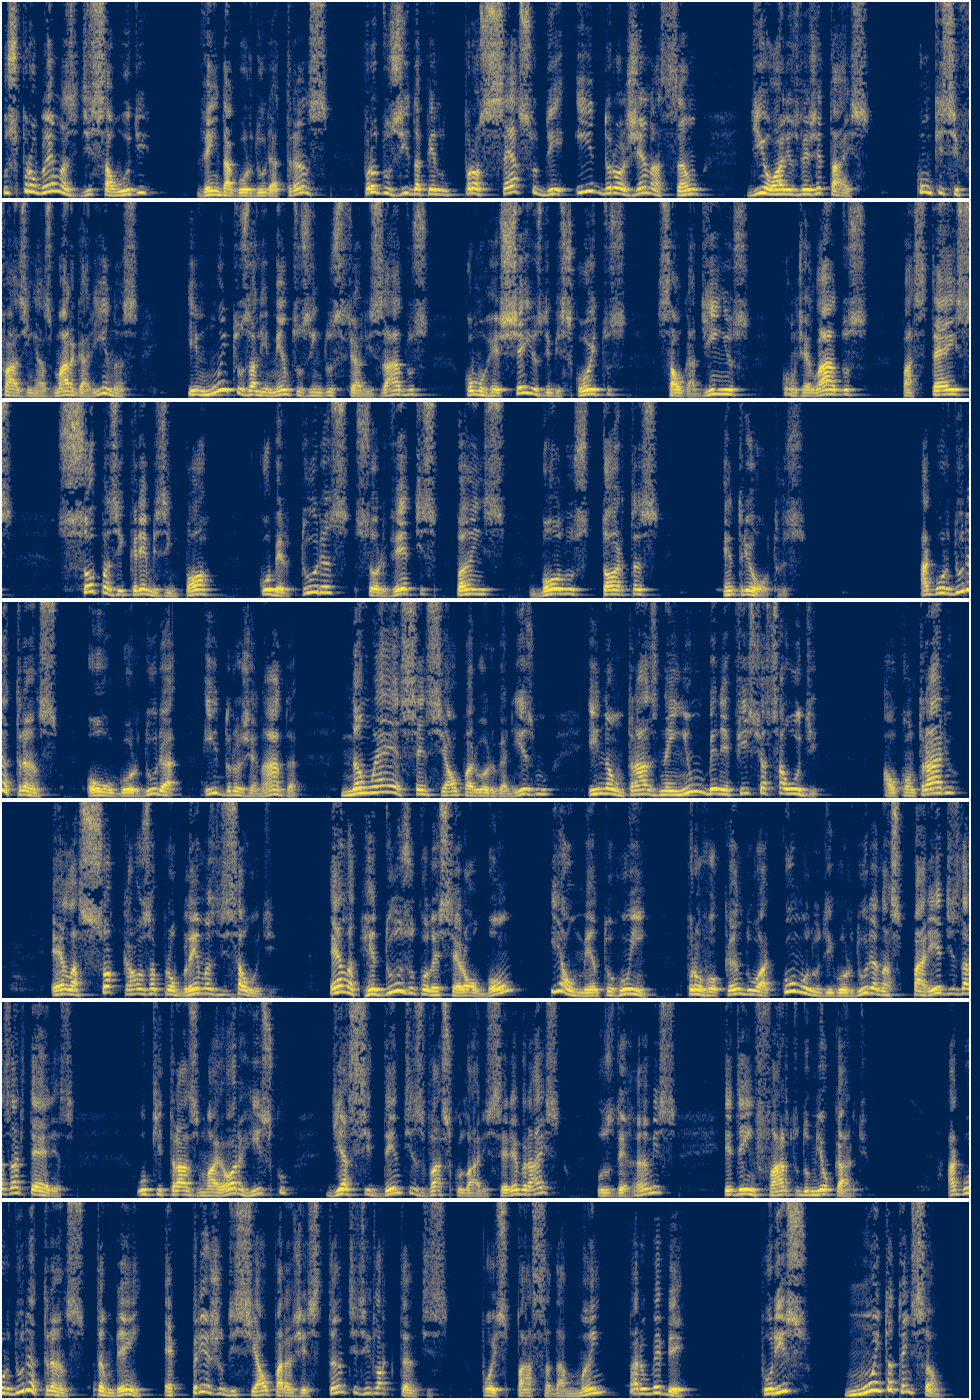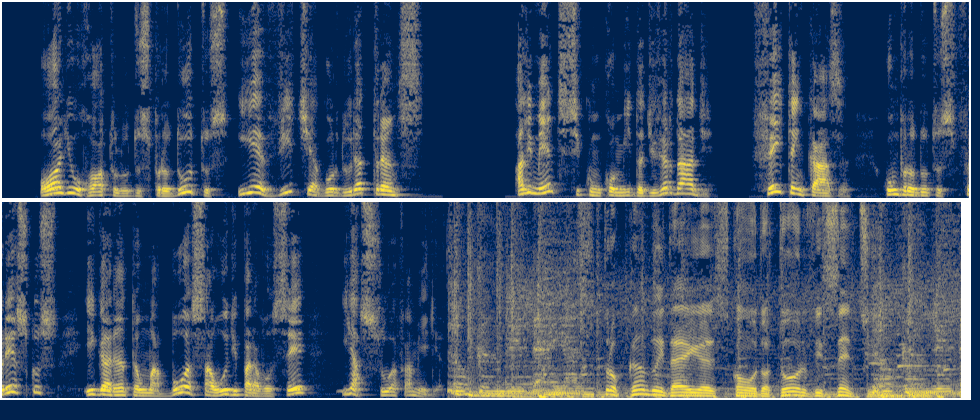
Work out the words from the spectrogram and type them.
Os problemas de saúde vêm da gordura trans produzida pelo processo de hidrogenação de óleos vegetais, com que se fazem as margarinas e muitos alimentos industrializados, como recheios de biscoitos, salgadinhos, congelados, pastéis, sopas e cremes em pó, coberturas, sorvetes, pães, bolos, tortas, entre outros. A gordura trans ou gordura hidrogenada não é essencial para o organismo e não traz nenhum benefício à saúde. Ao contrário, ela só causa problemas de saúde. Ela reduz o colesterol bom e aumenta o ruim, provocando o acúmulo de gordura nas paredes das artérias, o que traz maior risco de acidentes vasculares cerebrais, os derrames e de infarto do miocárdio. A gordura trans também é prejudicial para gestantes e lactantes, pois passa da mãe para o bebê. Por isso, muita atenção! Olhe o rótulo dos produtos e evite a gordura trans. Alimente-se com comida de verdade, feita em casa, com produtos frescos e garanta uma boa saúde para você e a sua família. Trocando ideias, Trocando ideias com o Dr. Vicente. Trocando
